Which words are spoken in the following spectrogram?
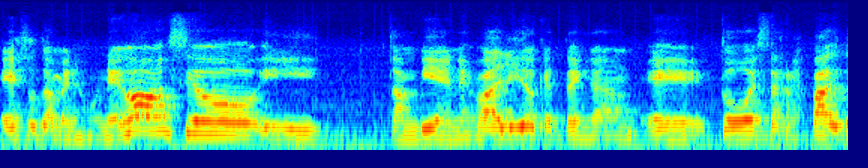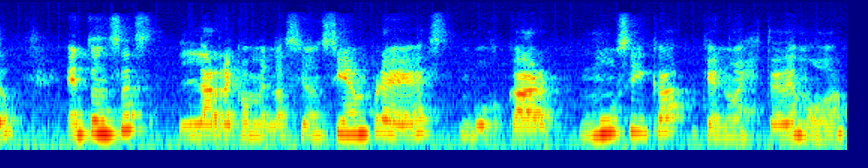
eso también es un negocio y también es válido que tengan eh, todo ese respaldo. Entonces, la recomendación siempre es buscar música que no esté de moda,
